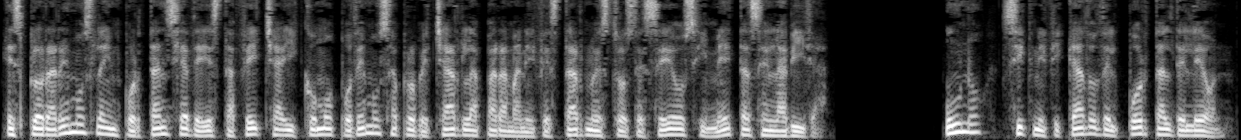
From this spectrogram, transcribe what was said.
exploraremos la importancia de esta fecha y cómo podemos aprovecharla para manifestar nuestros deseos y metas en la vida. 1. Significado del portal de león.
